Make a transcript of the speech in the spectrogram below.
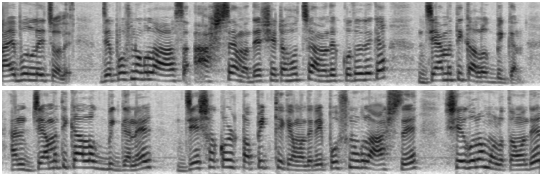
নাই বললেই চলে। যে প্রশ্নগুলো আস- আসছে আমাদের, সেটা হচ্ছে আমাদের কোথা থেকে? জ্যামিতিক আলোক বিজ্ঞান অ্যান্ড জ্যামিতিক আলোক বিজ্ঞানের যে সকল টপিক থেকে আমাদের এই প্রশ্নগুলো আসছে, সেগুলো মূলত আমাদের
